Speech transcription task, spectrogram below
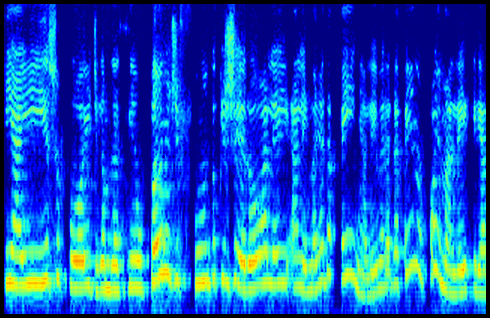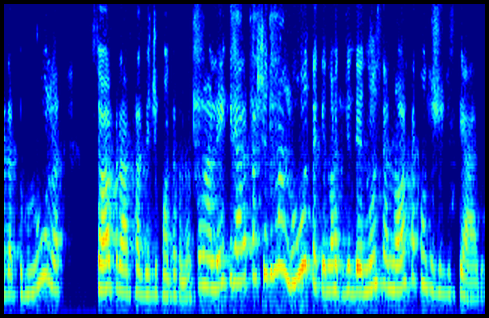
E aí isso foi, digamos assim, o pano de fundo que gerou a lei, a lei Maria da Penha. A lei Maria da Penha não foi uma lei criada por Lula só para fazer de conta nós. Foi uma lei criada a partir de uma luta que nós, de denúncia nossa contra o judiciário.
